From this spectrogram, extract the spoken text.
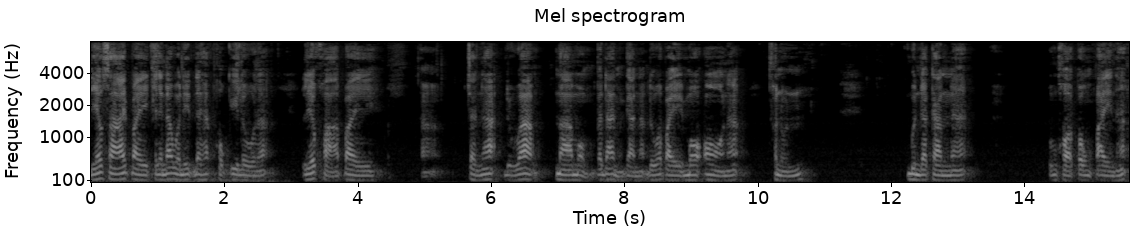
เลี้ยวซ้ายไปกาญจนวนิชนะครับ6กิโลนะ เลี้ยวขวาไปจันนะหรือว่านาหม่อมก็ได้เหมือนกันนะ หรือว่าไปมออนะถนนบุญดากันนะ ผมขอตรงไปนะ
